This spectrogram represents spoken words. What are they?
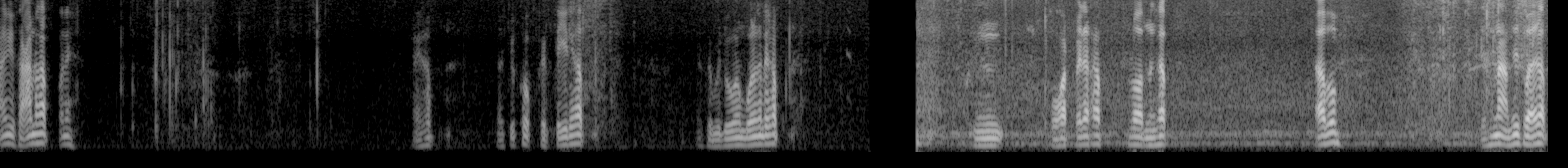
นั่งที่สามนะครับวันนี้ไปครับเราจุดครบเกิดตีนะครับเดี๋ยวขึ้นไปดูข้างบนกันนะครับถอดไปแล้วครับ รอบหนึ่งครับครับผมเดี๋ยวน้ำที่สวยครับ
